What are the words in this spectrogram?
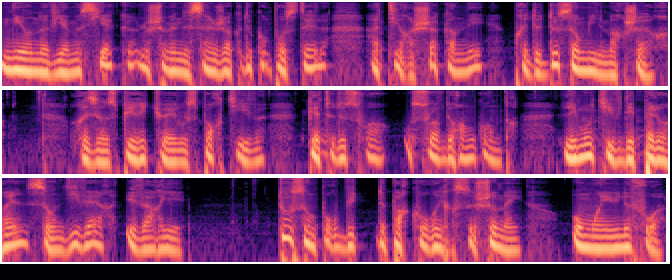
Né au IXe siècle, le chemin de Saint-Jacques de Compostelle attire chaque année près de 200 000 marcheurs. Raisons spirituelles ou sportives, quête de soi ou soif de rencontre, les motifs des pèlerins sont divers et variés. Tous ont pour but de parcourir ce chemin au moins une fois,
